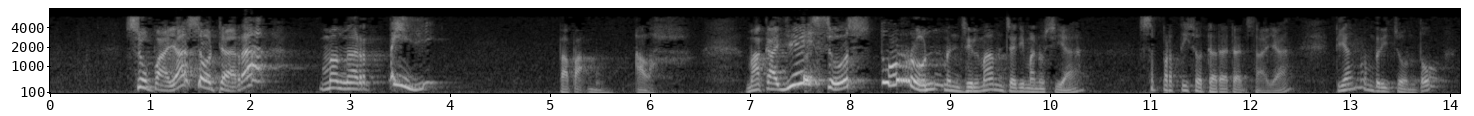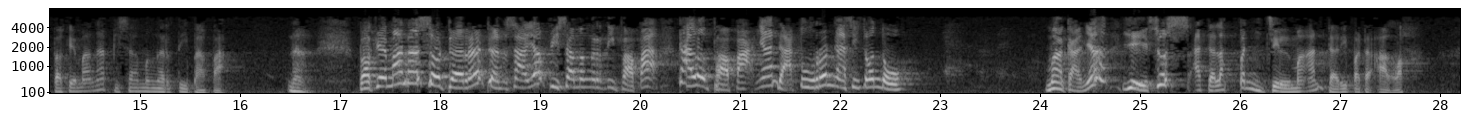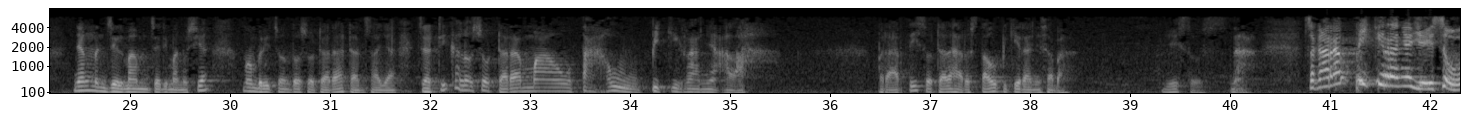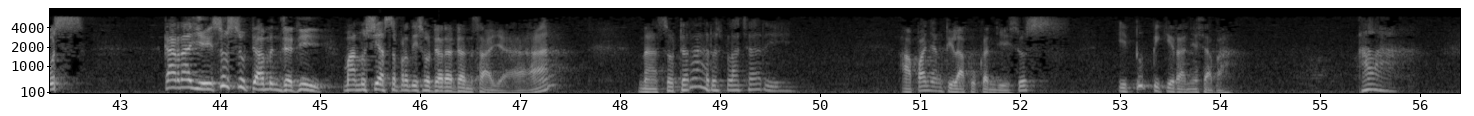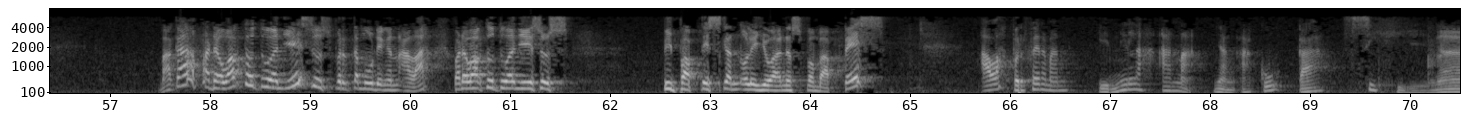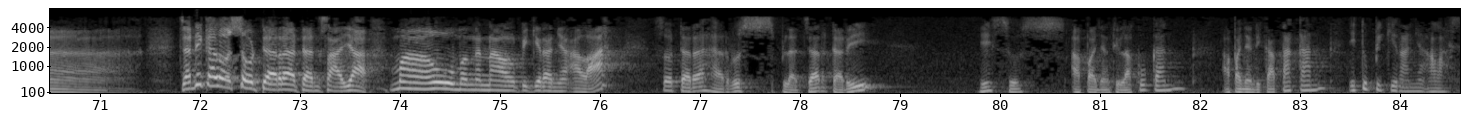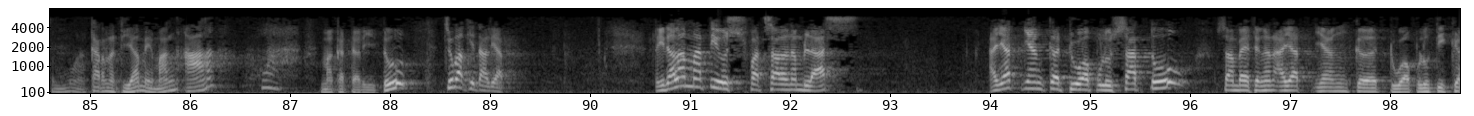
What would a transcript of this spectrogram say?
supaya saudara mengerti Bapakmu, Allah. Maka Yesus turun menjelma menjadi manusia seperti saudara dan saya. Dia memberi contoh bagaimana bisa mengerti Bapak. Nah, bagaimana saudara dan saya bisa mengerti Bapak kalau Bapaknya tidak turun ngasih contoh? Makanya Yesus adalah penjelmaan daripada Allah yang menjelma menjadi manusia memberi contoh saudara dan saya. Jadi kalau saudara mau tahu pikirannya Allah, berarti saudara harus tahu pikirannya siapa? Yesus. Nah, sekarang pikirannya Yesus karena Yesus sudah menjadi manusia seperti saudara dan saya. Nah, saudara harus pelajari apa yang dilakukan Yesus itu pikirannya siapa? Allah. Maka pada waktu Tuhan Yesus bertemu dengan Allah, pada waktu Tuhan Yesus dibaptiskan oleh Yohanes Pembaptis, Allah berfirman, inilah anak yang aku kasihi. Nah, jadi kalau saudara dan saya mau mengenal pikirannya Allah, saudara harus belajar dari Yesus. Apa yang dilakukan, apa yang dikatakan, itu pikirannya Allah semua. Karena dia memang Allah. Maka dari itu, coba kita lihat. Di dalam Matius pasal 16, ayat yang ke-21 sampai dengan ayat yang ke-23.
